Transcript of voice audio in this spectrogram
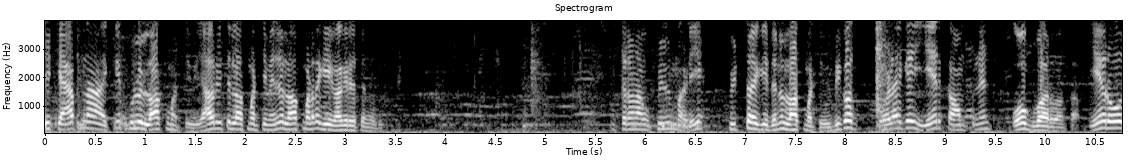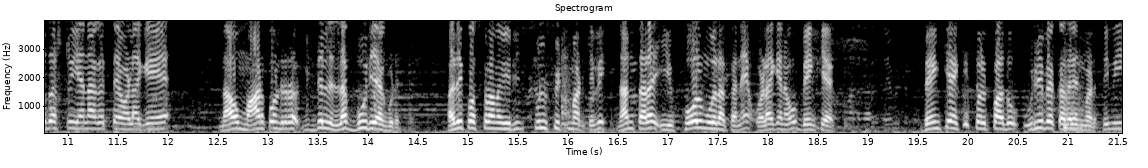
ಈ ಕ್ಯಾಪ್ನ ಹಾಕಿ ಫುಲ್ಲು ಲಾಕ್ ಮಾಡ್ತೀವಿ. ಯಾವ ರೀತಿ ಲಾಕ್ ಮಾಡ್ತೀವಿ ಅಂದರೆ ಲಾಕ್ ಮಾಡಿದಾಗ ಹೀಗಾಗಿರುತ್ತೆ ನೋಡಿ. ಥರ ನಾವು ಫಿಲ್ ಮಾಡಿ ಫಿಟ್ ಆಗಿ ಇದನ್ನು ಲಾಕ್ ಮಾಡ್ತೀವಿ. ಬಿಕಾಸ್ ಒಳಗೆ ಏರ್ ಕಾಂಪೊನೆಂಟ್ ಹೋಗ್ಬಾರ್ದು ಅಂತ. ಏರ್ ಹೋದಷ್ಟು ಏನಾಗುತ್ತೆ? ಒಳಗೆ ನಾವು ಮಾಡ್ಕೊಂಡಿರೋ ಇದಲ್ಲೆಲ್ಲ ಬೂದಿ ಆಗಿಬಿಡುತ್ತೆ. ಅದಕ್ಕೋಸ್ಕರ ನಾವು ಈ ರೀತಿ ಫುಲ್ ಫಿಟ್ ಮಾಡ್ತೀವಿ. ನಂತರ ಈ ಹೋಲ್ ಮೂಲಕನೇ ಒಳಗೆ ನಾವು ಬೆಂಕಿ ಹಾಕ್ತೀವಿ. ಬೆಂಕಿ ಹಾಕಿ ಸ್ವಲ್ಪ ಅದು ಉರಿಬೇಕಾದ್ರೆ ಏನು ಮಾಡ್ತೀವಿ?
